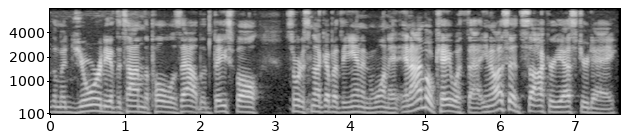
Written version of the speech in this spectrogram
the majority of the time the poll was out, but baseball sort of snuck up at the end and won it. And I'm okay with that. You know, I said soccer yesterday,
